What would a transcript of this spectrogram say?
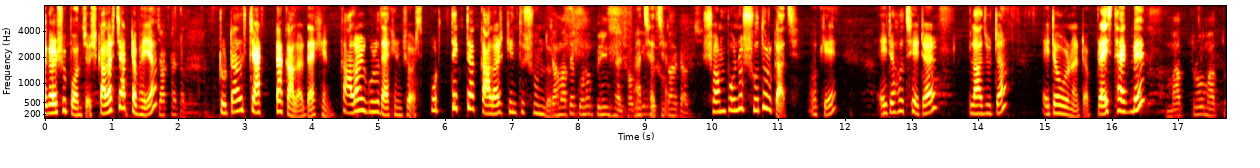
এগারোশো পঞ্চাশ কালার চারটা ভাইয়া? টোটাল চারটা কালার দেখেন। কালারগুলো দেখেন জর্জ প্রত্যেকটা কালার কিন্তু সুন্দর। জামাতে কোনো প্রিন্ট নাই সবই আচ্ছা, আচ্ছা। সুতার কাজ। সম্পূর্ণ সুতোর কাজ ওকে এটা হচ্ছে এটার প্লাজোটা। এটা ওড়নাটা প্রাইস থাকবে মাত্র মাত্র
